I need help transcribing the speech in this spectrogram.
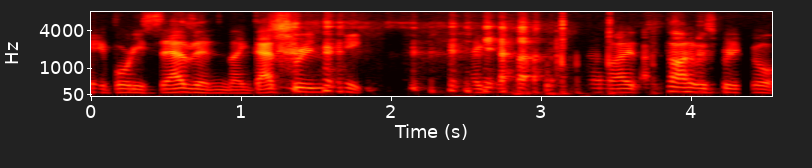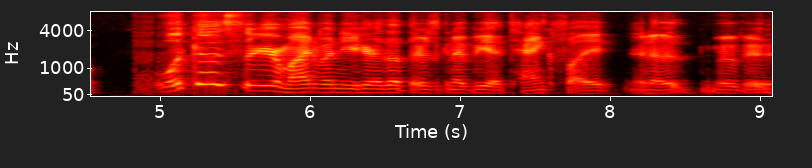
a k-47 like that's pretty unique Like, yeah. I, I thought it was pretty cool What goes through your mind when you hear that there's going to be a tank fight in a movie?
